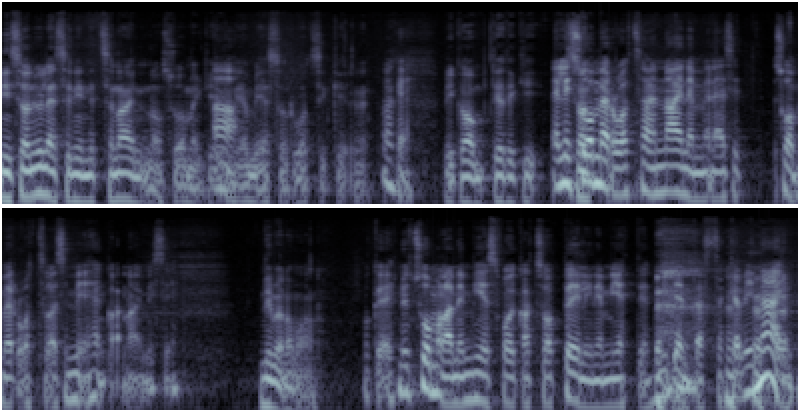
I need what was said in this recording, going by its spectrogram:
niin se on yleensä niin, että se nainen on suomenkielinen ah. ja mies on ruotsinkielinen. Okay. Mikä on tietenkin... Eli suomenruotsalainen nainen menee sitten suomenruotsalaisen miehen kanssa naimisiin? Nimenomaan. Okei, nyt suomalainen mies voi katsoa peilin ja miettiä, miten tässä kävi näin.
